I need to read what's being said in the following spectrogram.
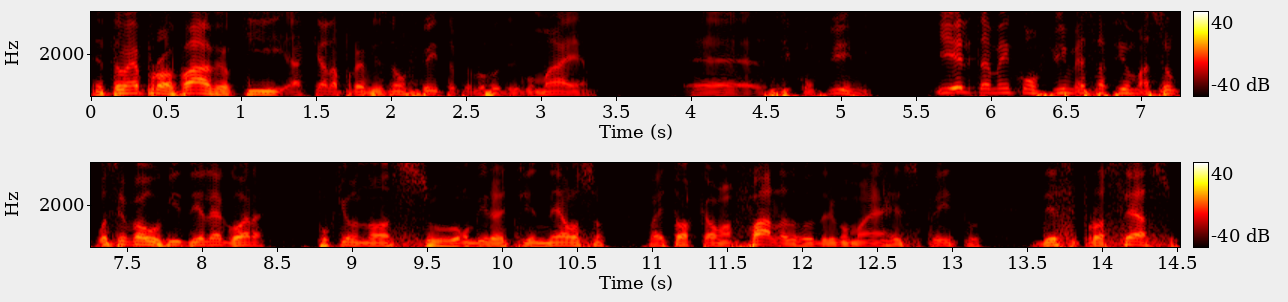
Então é provável que aquela previsão feita pelo Rodrigo Maia é, se confirme e ele também confirma essa afirmação que você vai ouvir dele agora, porque o nosso almirante Nelson vai tocar uma fala do Rodrigo Maia a respeito desse processo,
